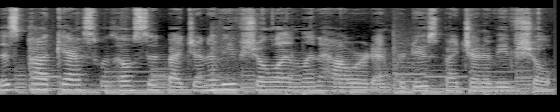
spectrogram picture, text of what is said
This podcast was hosted by Genevieve Scholl and Lynn Howard and produced by Genevieve Scholl.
